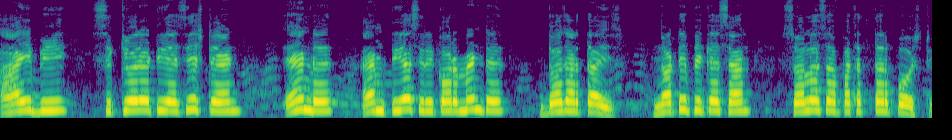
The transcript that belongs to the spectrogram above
I B security assistant and M T S recruitment दो हज़ार तेईस। नोटिफिकेशन सोलह सौ पचहत्तर पोस्ट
